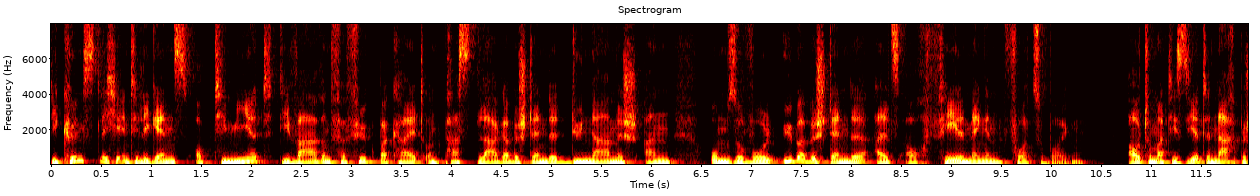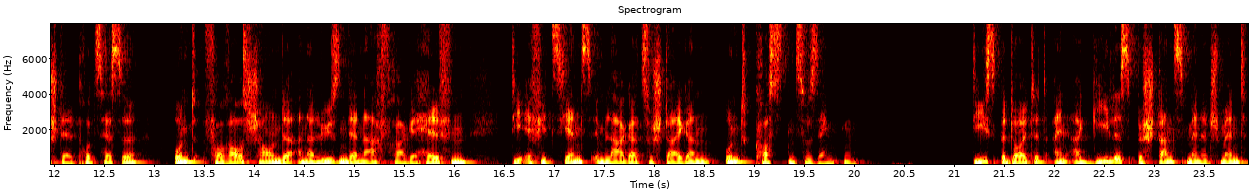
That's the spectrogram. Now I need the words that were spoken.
Die künstliche Intelligenz optimiert die Warenverfügbarkeit und passt Lagerbestände dynamisch an, um sowohl Überbestände als auch Fehlmengen vorzubeugen. Automatisierte Nachbestellprozesse und vorausschauende Analysen der Nachfrage helfen, die Effizienz im Lager zu steigern und Kosten zu senken. Dies bedeutet ein agiles Bestandsmanagement,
